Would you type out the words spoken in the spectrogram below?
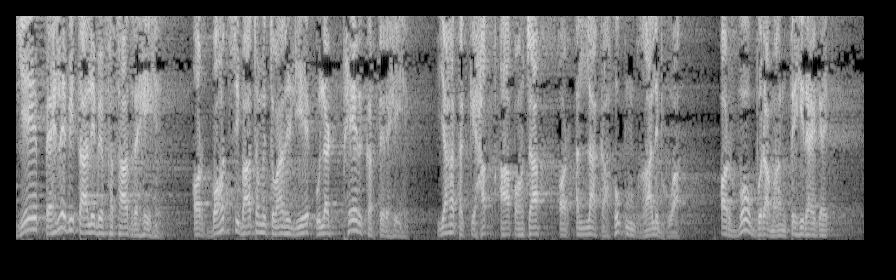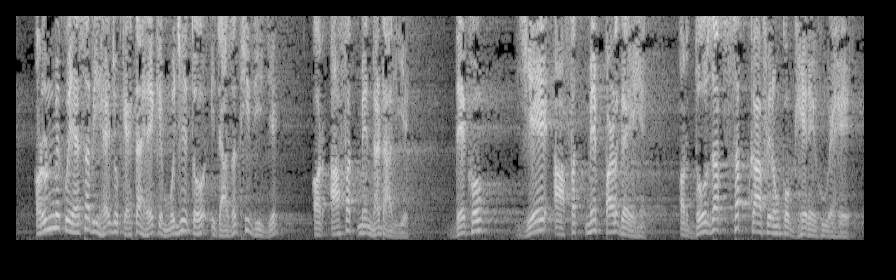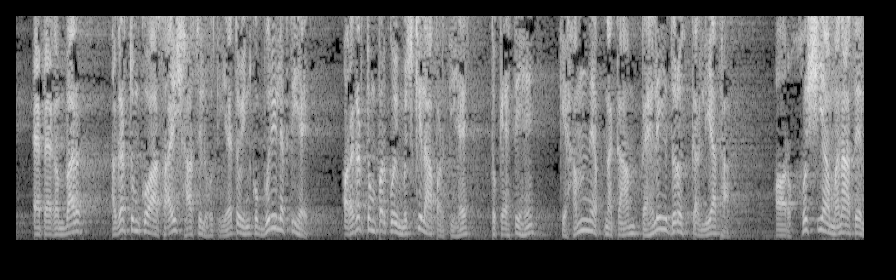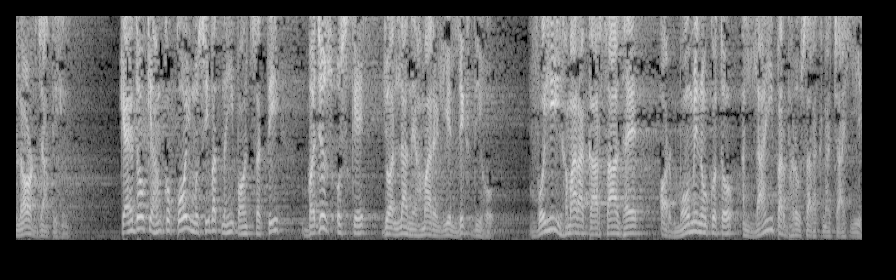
ये पहले भी तालिब फसाद रहे हैं और बहुत सी बातों में तुम्हारे लिए उलट फेर करते रहे हैं। यहाँ तक कि हक आ पहुँचा और अल्लाह का हुक्म गालिब हुआ और वो बुरा मानते ही रह गए। और उनमें कोई ऐसा भी है जो कहता है कि मुझे तो इजाज़त ही दीजिए और आफत में न डालिए। देखो, ये आफत में पड़ गए हैं और दोजक सब काफिरों को घेरे हुए है। ए पैगंबर अगर तुमको आसाइश हासिल होती है तो इनको बुरी लगती है। और अगर तुम पर कोई मुश्किल आ पड़ती है तो कहते हैं कि हमने अपना काम पहले ही दुरुस्त कर लिया था और खुशियाँ मनाते लौट जाती हैं। कह दो कि हमको कोई मुसीबत नहीं पहुँच सकती बजुज उसके जो अल्लाह ने हमारे लिए लिख दी हो। वही हमारा कारसाज है और मोमिनों को तो अल्लाह ही पर भरोसा रखना चाहिए।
